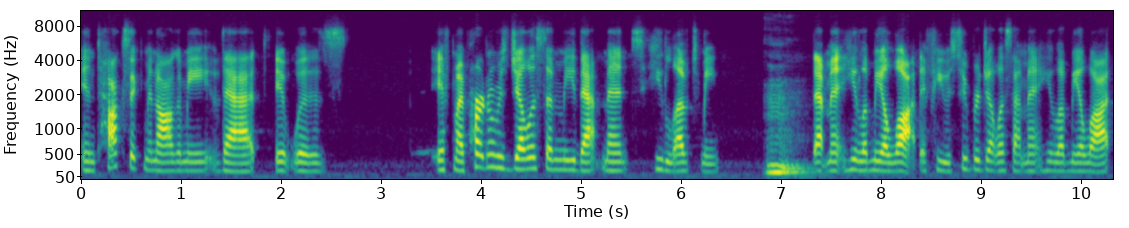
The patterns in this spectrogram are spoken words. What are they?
in toxic monogamy that it was if my partner was jealous of me that meant he loved me. Mm. That meant he loved me a lot. If he was super jealous that meant he loved me a lot.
